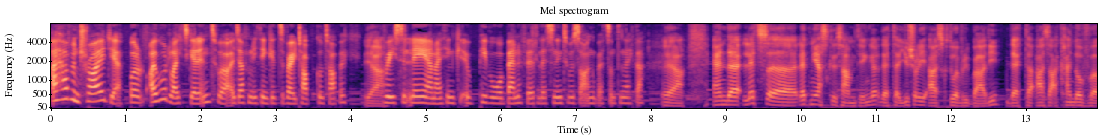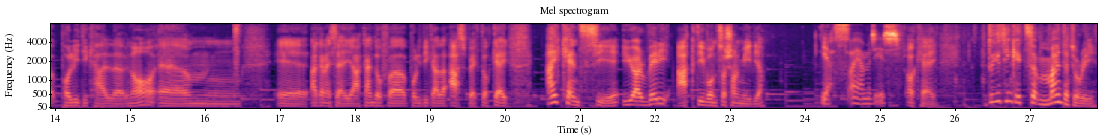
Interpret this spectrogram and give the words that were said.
I haven't tried yet, but I would like to get into it. I definitely think it's a very topical topic Yeah. recently, and I think it, people will benefit listening to a song about something like that. Yeah, and uh, let's uh, let me ask you something that I usually ask to everybody that uh, has a kind of uh, political, uh, you know, um, uh, how can I say, a kind of uh, political aspect. Okay, I can see you are very active on social media. Yes, I am indeed. Okay, do you think it's mandatory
